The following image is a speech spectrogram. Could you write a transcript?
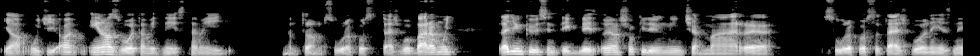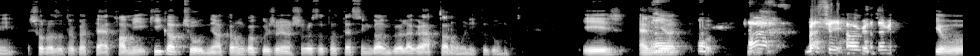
Ja, úgyhogy én az volt, amit néztem így, nem tudom, szórakoztatásból. Bár amúgy, legyünk őszinték, Blaze, olyan sok időnk nincsen már szórakoztatásból nézni sorozatokat. Tehát ha mi kikapcsolódni akarunk, akkor is olyan sorozatot teszünk be, amiből legalább tanulni tudunk. És emiatt... Hát, beszélj, hallgatom. Jó,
